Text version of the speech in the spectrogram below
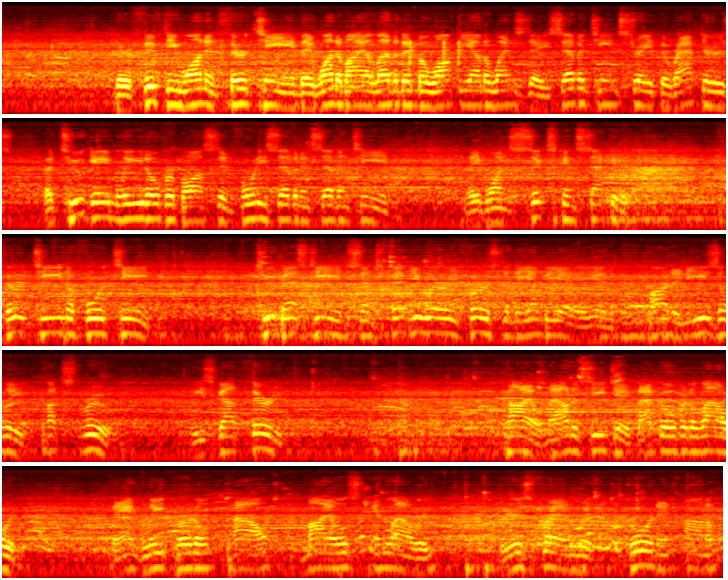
They're 51 and 13. They won to by 11 in Milwaukee on the Wednesday. 17 straight. The Raptors a two-game lead over Boston, 47 and 17. They've won six consecutive, 13 of 14. Two best teams since February 1st in the NBA, and Harden easily cuts through. He's got 30. Kyle now to CJ, back over to Lowry. VanVleet, Poeltl, Powell, Miles, and Lowry. Here's Fred with Gordon on him.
